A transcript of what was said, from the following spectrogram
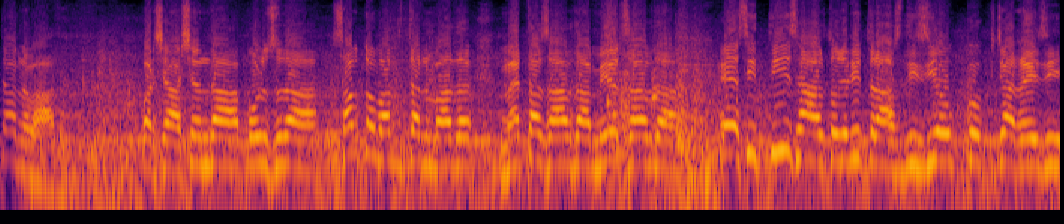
ਧੰਨਵਾਦ। ਪ੍ਰਸ਼ਾਸਨ ਦਾ, ਪੁਲਿਸ ਦਾ ਸਭ ਤੋਂ ਵੱਧ ਧੰਨਵਾਦ। ਮਹਿਤਾ ਸਾਹਿਬ ਦਾ, ਮੇਅਰ ਸਾਹਿਬ ਦਾ। ਇਹ ਅਸੀਂ 30 ਸਾਲ ਤੋਂ ਜਿਹੜੀ ਤਰਾਸਦੀ ਸੀ, ਉਹ ਕੁ- ਚੱਲ ਰਹੀ ਸੀ।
